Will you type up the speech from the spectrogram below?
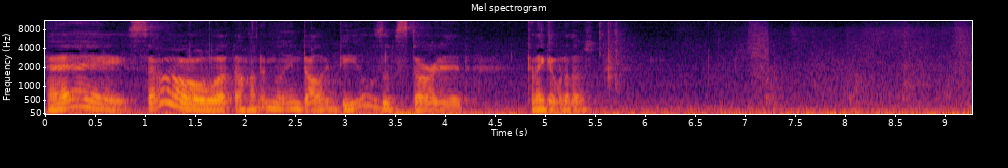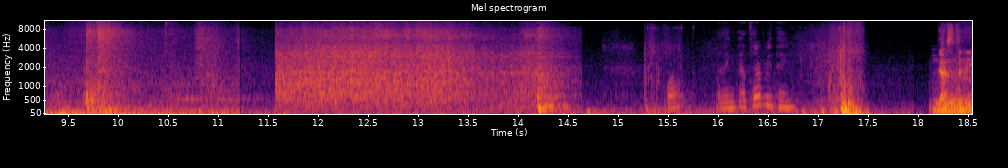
Hey, so the hundred million dollar deals have started. Can I get one of those? Well, I think that's everything. Destiny,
